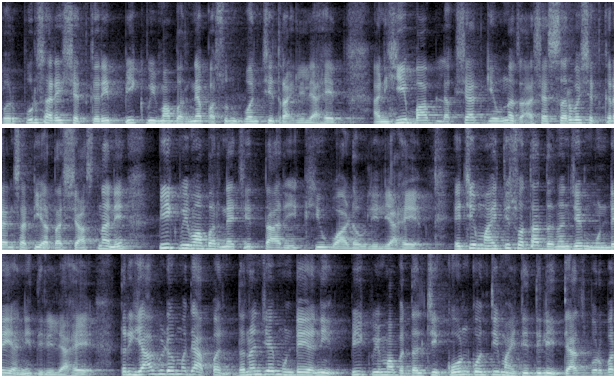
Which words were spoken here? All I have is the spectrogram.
भरपूर सारे शेतकरी पीक विमा भरण्यापासून वंचित राहिलेले आहेत. आणि ही बाब लक्षात घेऊनच अशा सर्व शेतकऱ्यांसाठी आता शासनाने पीक विमा भरण्याची तारीख ही वाढवलेली आहे. याची माहिती स्वतः धनंजय मुंडे यांनी दिलेली आहे. तर या व्हिडिओमध्ये आपण धनंजय मुंडे यांनी पीक विमाबद्दलची कोणकोणती माहिती दिली. त्याचबरोबर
